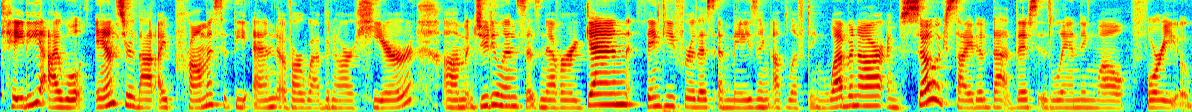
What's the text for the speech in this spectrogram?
Katie, I will answer that, I promise, at the end of our webinar here. Um, Judy Lynn says, Never again. Thank you for this amazing, uplifting webinar. I'm so excited that this is landing well for you.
